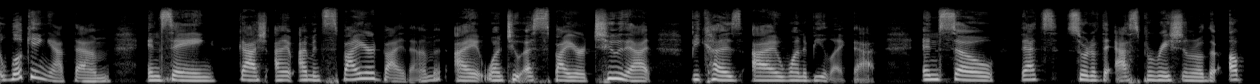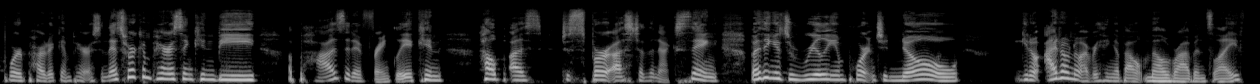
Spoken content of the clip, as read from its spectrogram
looking at them and saying, gosh, I, am inspired by them. I want to aspire to that because I want to be like that. And so that's sort of the aspiration or the upward part of comparison. That's where comparison can be a positive, frankly. It can help us to spur us to the next thing. But I think it's really important to know, you know, I don't know everything about Mel Robbins' life.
